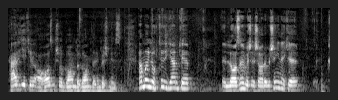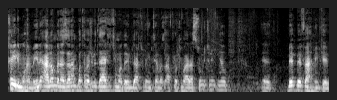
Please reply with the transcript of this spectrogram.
طرحیه که آغاز میشه و گام به گام داریم بهش می‌رسیم. اما این نکته دیگه هم که لازم بهش اشاره بشه اینه که خیلی مهمه. یعنی الان به نظرم با توجه به درکی که ما داریم در طول این ترم از افلاطون و ارسطو می‌تونیم اینو بفهمیم که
